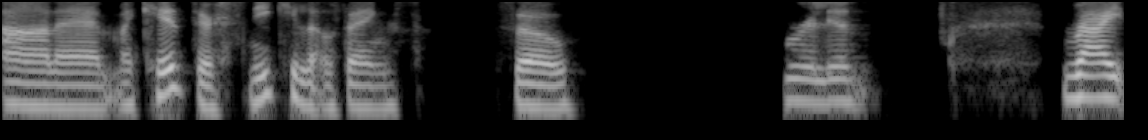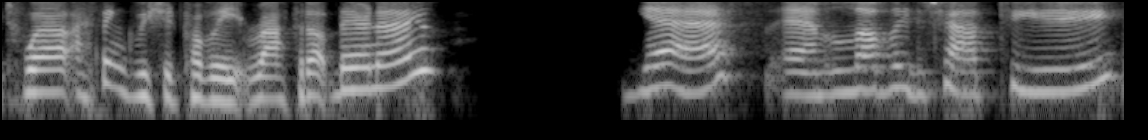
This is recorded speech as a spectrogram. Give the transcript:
And um, my kids are sneaky little things. So Brilliant. Right. Well, I think we should probably wrap it up there now. Yes, um, lovely to chat to you.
